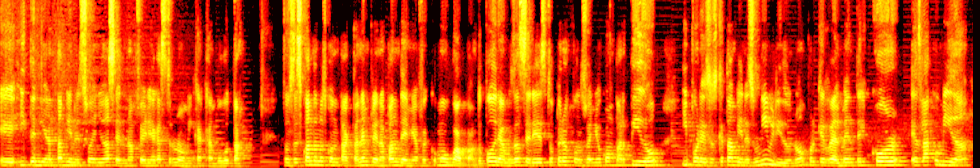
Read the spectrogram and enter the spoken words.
eh, y tenían también el sueño de hacer una feria gastronómica acá en Bogotá. Entonces, cuando nos contactan en plena pandemia, fue como, wow, ¿cuándo podríamos hacer esto? Pero fue un sueño compartido y por eso es que también es un híbrido, ¿no? Porque realmente el core es la comida,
